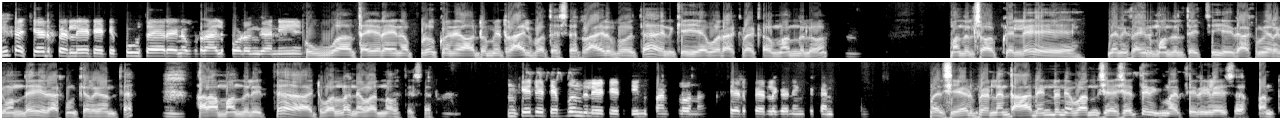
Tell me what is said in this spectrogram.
ఇంకా చీడపీడలు ఏటేటి పువ్వు తయారైనప్పుడు రాలిపోవడం గానీ? పువ్వు తయారైనప్పుడు కొన్ని ఆటోమేటిక్ రాలిపోతాయి సార్. రాలిపోతే ఆయనకి ఏవో రకరకాల మందులు. మందుల షాప్కి వెళ్ళి దానికి తగిన మందులు తెచ్చి ఈ రకం ఇలాగ ఉంది ఈ రకం ఇలాగ అంతే. అలా మందులు ఇస్తే వాటి వల్ల నివారణ అవుతాయి సార్. ఇంకేటేటి ఇబ్బందులు ఏటేటి దీని పంటలోన? చీడపీడలు కానీ ఇంకా కనిపిస్తుంది మరి చీడపీడలు అంటే ఆ రెండు నివారణ చేసేది దీనికి మరి తిరగలేదు సార్ పంట.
